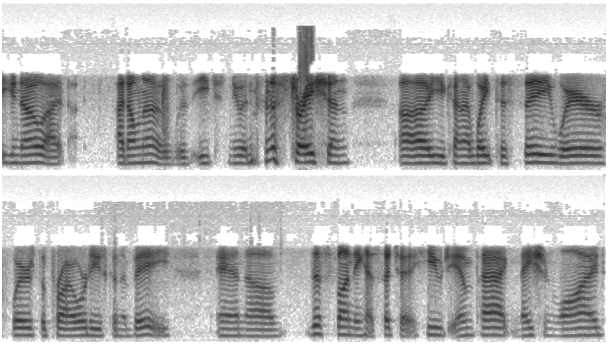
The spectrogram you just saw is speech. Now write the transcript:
you know, I I don't know. With each new administration, uh, you kind of wait to see where where's the priorities going to be, and uh, this funding has such a huge impact nationwide.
